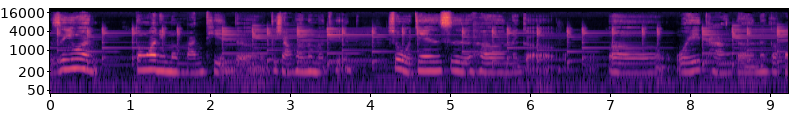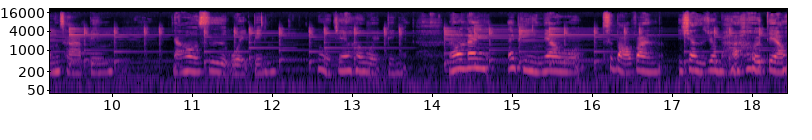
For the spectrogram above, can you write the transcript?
可是因为冬瓜柠檬蛮甜的，我不想喝那么甜，所以我今天是喝那个。呃，微糖的那个红茶冰，然后是微冰，因为我今天喝微冰，然后那那瓶饮料我吃饱饭一下子就把它喝掉，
